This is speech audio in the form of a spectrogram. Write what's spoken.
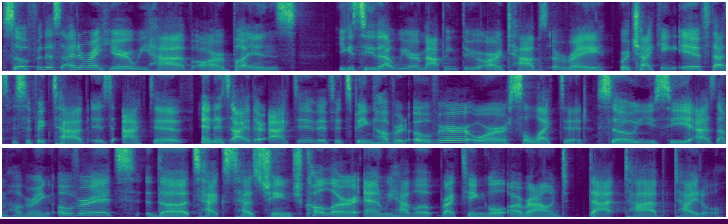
So for this item right here, we have our buttons. You can see that we are mapping through our tabs array. We're checking if that specific tab is active and it's either active if it's being hovered over or selected. So you see as I'm hovering over it, the text has changed color and we have a rectangle around that tab title.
